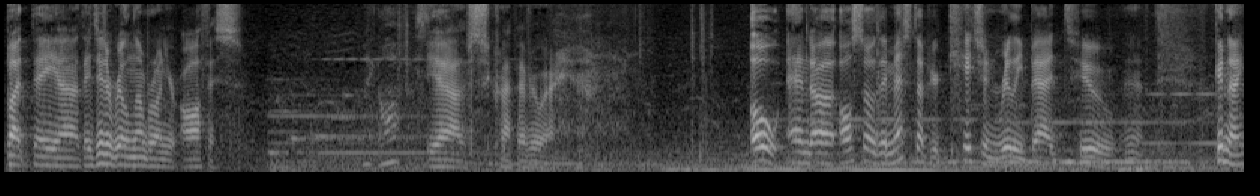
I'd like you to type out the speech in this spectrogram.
But they, uh, they did a real number on your office. My office. Yeah, there's crap everywhere. Oh, and uh, also they messed up your kitchen really bad too. Yeah. Good night.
